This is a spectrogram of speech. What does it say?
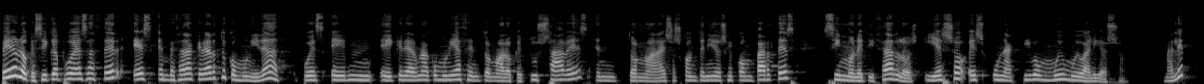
Pero lo que sí que puedes hacer es empezar a crear tu comunidad. Puedes em, eh, crear una comunidad en torno a lo que tú sabes, en torno a esos contenidos que compartes, sin monetizarlos. Y eso es un activo muy, muy valioso, ¿vale?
